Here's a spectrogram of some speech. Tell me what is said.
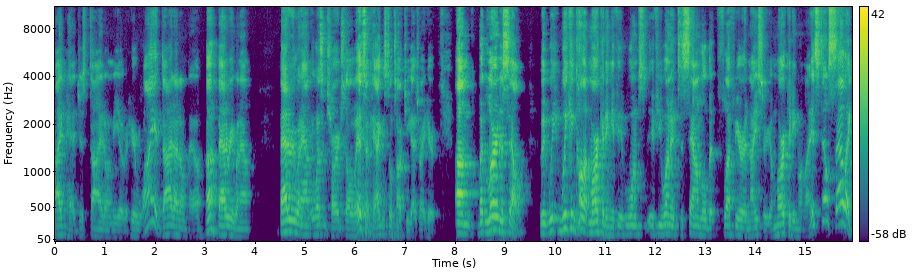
iPad just died on me over here. Why it died, I don't know. Huh? Battery went out battery went out. It wasn't charged all the way. It's okay. I can still talk to you guys right here. Um, but learn to sell. We, we can call it marketing if it wants, if you want it to sound a little bit fluffier and nicer, you know, marketing online. It's still selling.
